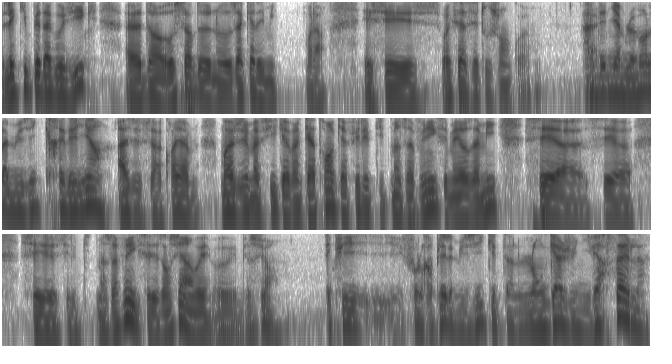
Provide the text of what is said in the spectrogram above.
l'équipe pédagogique au sein de nos académies. Voilà. Et c'est vrai que c'est assez touchant, quoi. Indéniablement, la musique crée des liens. Ah, c'est incroyable. Moi, j'ai ma fille qui a 24 ans, qui a fait les petites mains symphoniques. Ses meilleurs amis, c'est euh, euh, c'est les petites mains symphoniques, c'est les anciens, oui, oui, bien sûr. Et puis, il faut le rappeler, la musique est un langage universel.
